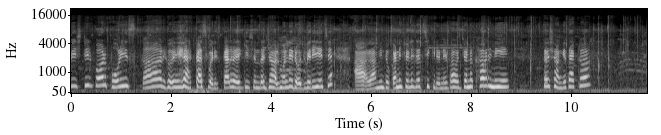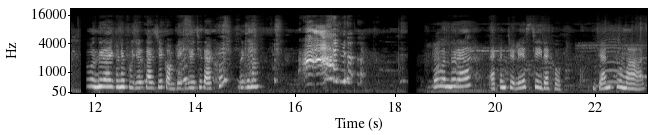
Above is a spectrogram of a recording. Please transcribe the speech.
বৃষ্টির পর পরিষ্কার হয়ে, আকাশ পরিষ্কার হয়ে কি সুন্দর ঝলমলে রোদ বেরিয়েছে। আর আমি দোকানে চলে যাচ্ছি কিরণের বাবার জন্য খাবার নিয়ে। তো সঙ্গে থাকো। বন্ধুরা, এখানে পুজোর কাজ যে কমপ্লিট হয়েছে, দেখো দেখো না তো বন্ধুরা, এখন চলে এসছি দেখো, জ্যান্ত মাছ।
